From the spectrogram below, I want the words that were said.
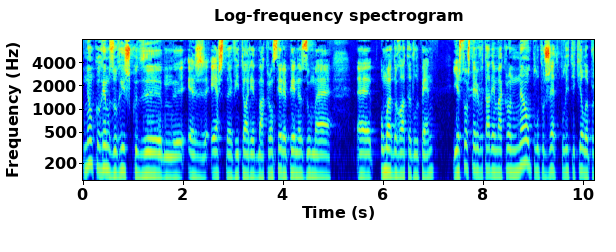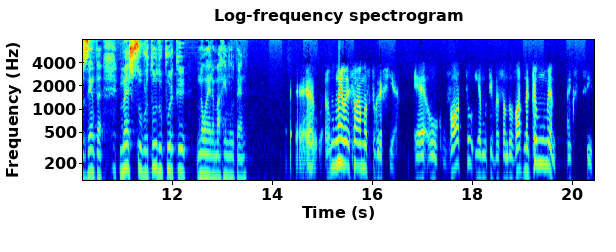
Não corremos o risco de hum, esta vitória de Macron ser apenas uma, eh, uma derrota de Le Pen? E as pessoas terem votado em Macron não pelo projeto político que ele apresenta, mas sobretudo porque não era Marine Le Pen? Eh, uma eleição é uma fotografia. É o voto e a motivação do voto naquele momento em que se decide.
